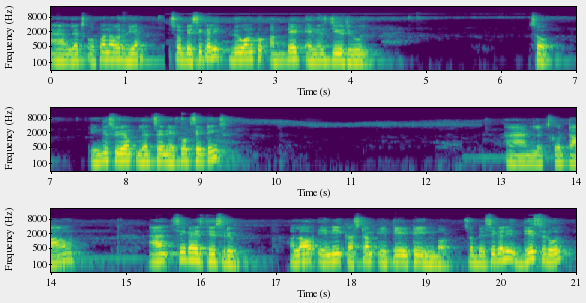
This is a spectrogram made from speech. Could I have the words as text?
and let's open our vm so basically we want to update nsg rule. So in this vm let's say network settings. And let's go down. And see guys this rule. Allow any custom 8080 inbound. So basically this rule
